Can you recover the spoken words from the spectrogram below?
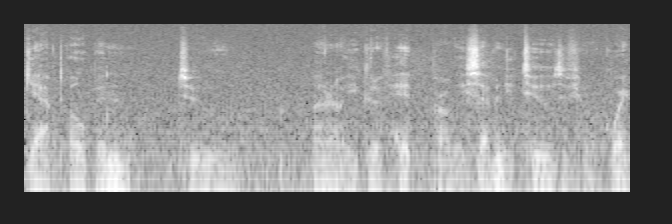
gapped open to I don't know, you could have hit probably 72s if you were quick.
